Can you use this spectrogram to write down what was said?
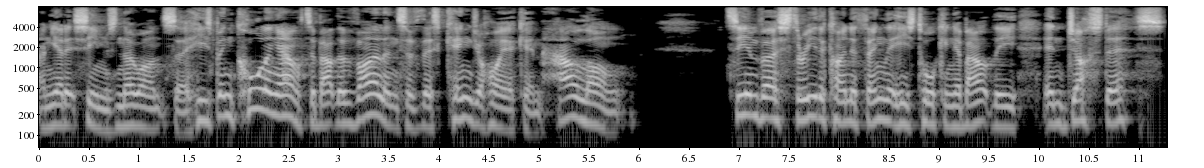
And yet it seems no answer. He's been calling out about the violence of this King Jehoiakim. How long? See in verse 3 the kind of thing that he's talking about the injustice,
